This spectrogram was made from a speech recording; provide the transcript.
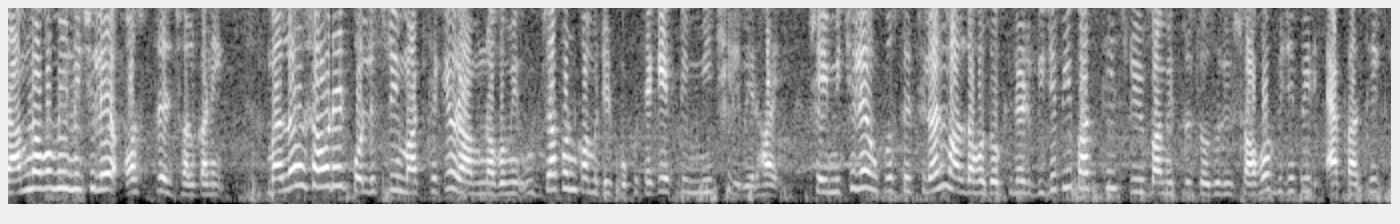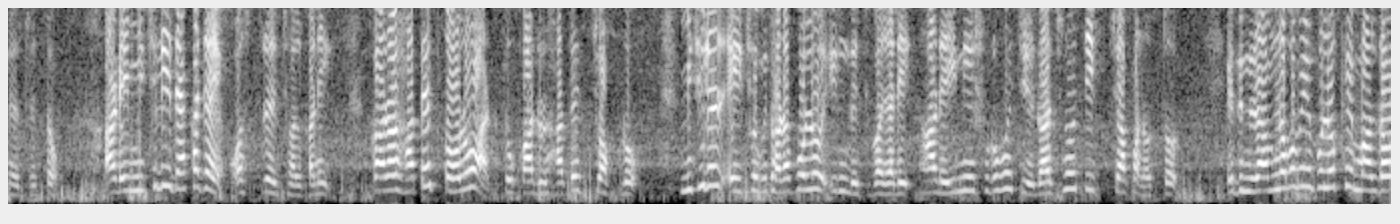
রামনবমী মিছিলে অস্ত্রের ঝলকানি। মালদহ শহরের পল্লীশ্রী মাঠ থেকে রামনবমী উদযাপন কমিটির পক্ষ থেকে একটি মিছিল বের হয়। সেই মিছিলে উপস্থিত ছিলেন মালদহ দক্ষিণের বিজেপি প্রার্থী শ্রীরূপা মিত্র চৌধুরী সহ বিজেপির একাধিক নেতৃত্ব। আর এই মিছিলেই দেখা যায় অস্ত্রের ঝলকানি। কারোর হাতে তলোয়ার তো কারোর হাতে চক্র। মিছিলের এই ছবি ধরা পড়ল ইংরেজ বাজারে। আর এই নিয়ে শুরু হয়েছে রাজনৈতিক চাপানোত্তর। এদিন রামনবমী উপলক্ষে মালদহ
